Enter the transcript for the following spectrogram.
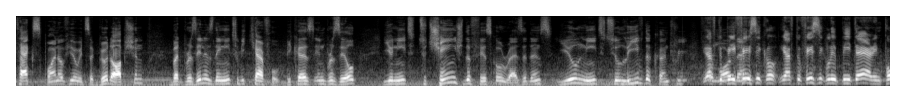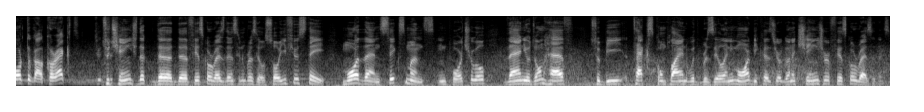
tax point of view, it's a good option. But Brazilians, they need to be careful because in Brazil, you need to change the fiscal residence. You'll need to leave the country. You have to be physical. You have to physically be there in Portugal, correct? To, to change the, the, the, fiscal residence in Brazil. So if you stay more than six months in Portugal, then you don't have to be tax compliant with Brazil anymore because you're going to change your fiscal residence.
